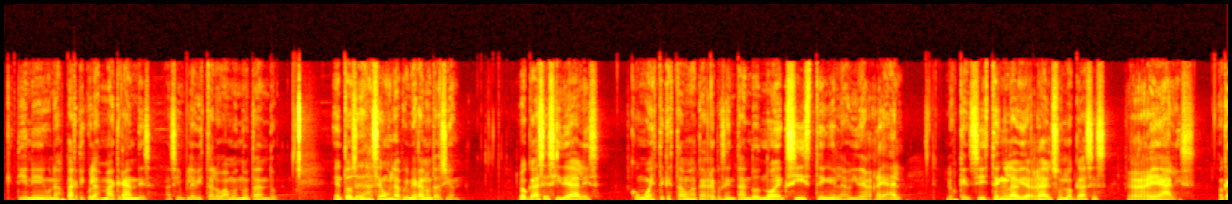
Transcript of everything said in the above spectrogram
que tiene unas partículas más grandes, a simple vista lo vamos notando, entonces hacemos la primera anotación. Los gases ideales, como este que estamos acá representando, no existen en la vida real. Los que existen en la vida real son los gases reales. ¿Ok?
